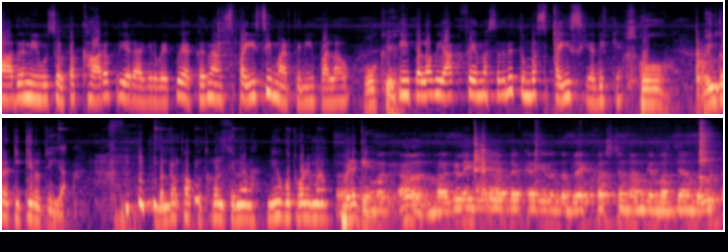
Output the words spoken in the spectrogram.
ಆದ್ರೆ ನೀವು ಸ್ವಲ್ಪ ಖಾರ ಪ್ರಿಯರಾಗಿರ್ಬೇಕು ಯಾಕಂದ್ರೆ ನಾನು ಸ್ಪೈಸಿ ಮಾಡ್ತೀನಿ ಈ ಪಲಾವ್. ಈ ಪಲಾವ್ ಯಾಕೆ ಫೇಮಸ್ ಅಂದ್ರೆ ತುಂಬಾ ಸ್ಪೈಸಿ ಅದಕ್ಕೆ. ಓ ಭಯಂಕರ ಕಿಕ್ಕಿರುತ್ತೆ ಈಗ. ಬಂದ್ರಪ್ಪ ಕುತ್ಕೊಂಡು ತಿನ್ನೋಣ. ನೀವು ಕುತ್ಕೊಳ್ಳಿ ಮೇಡಮ್ ಬೆಳಗ್ಗೆ. ಮಗ- ಮಗಳಿಗೆ ಬೇಕಾಗಿರೋ ಬ್ರೇಕ್ಫಾಸ್ಟ್ ನಮ್ಗೆ ಮಧ್ಯಾಹ್ನದ ಊಟ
